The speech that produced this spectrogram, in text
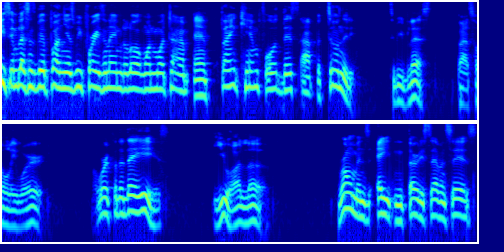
Peace and blessings be upon you as we praise the name of the Lord one more time and thank Him for this opportunity to be blessed by His holy word. Our word for the day is You are loved. Romans 8 and 37 says,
